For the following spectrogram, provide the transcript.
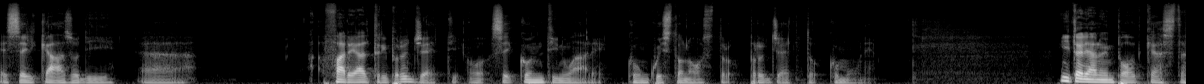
e se è il caso di uh, fare altri progetti o se continuare con questo nostro progetto comune. Italiano in podcast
